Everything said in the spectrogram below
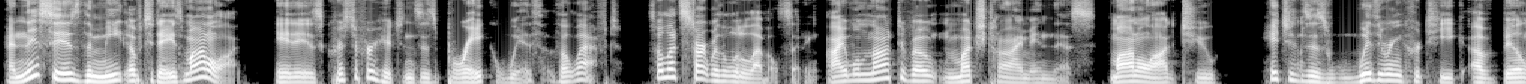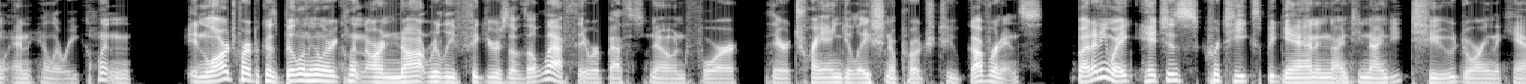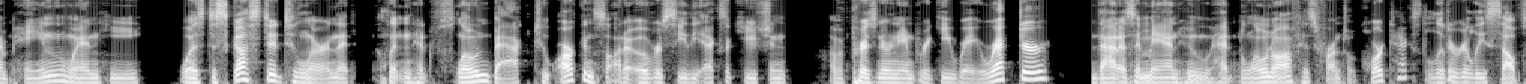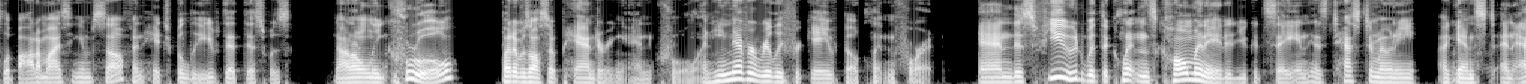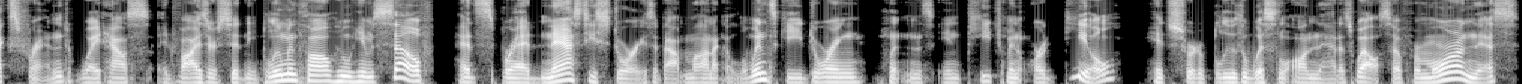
And this is the meat of today's monologue. It is Christopher Hitchens' break with the left. So let's start with a little level setting. I will not devote much time in this monologue to Hitchens' withering critique of Bill and Hillary Clinton, in large part because Bill and Hillary Clinton are not really figures of the left. They were best known for their triangulation approach to governance. But anyway, Hitch's critiques began in 1992 during the campaign when he was disgusted to learn that Clinton had flown back to Arkansas to oversee the execution of a prisoner named Ricky Ray Rector. That is a man who had blown off his frontal cortex, literally self lobotomizing himself, and Hitch believed that this was not only cruel, but it was also pandering and cruel, and he never really forgave Bill Clinton for it. And this feud with the Clintons culminated, you could say, in his testimony against an ex friend, White House advisor Sidney Blumenthal, who himself had spread nasty stories about Monica Lewinsky during Clinton's impeachment ordeal. Hitch sort of blew the whistle on that as well. So, for more on this,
